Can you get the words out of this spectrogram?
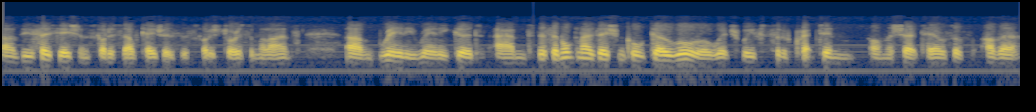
uh, the Association of Scottish Self Caterers, the Scottish Tourism Alliance, um, really, really good. And there's an organisation called Go Rural, which we've sort of crept in on the shirt tails of other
